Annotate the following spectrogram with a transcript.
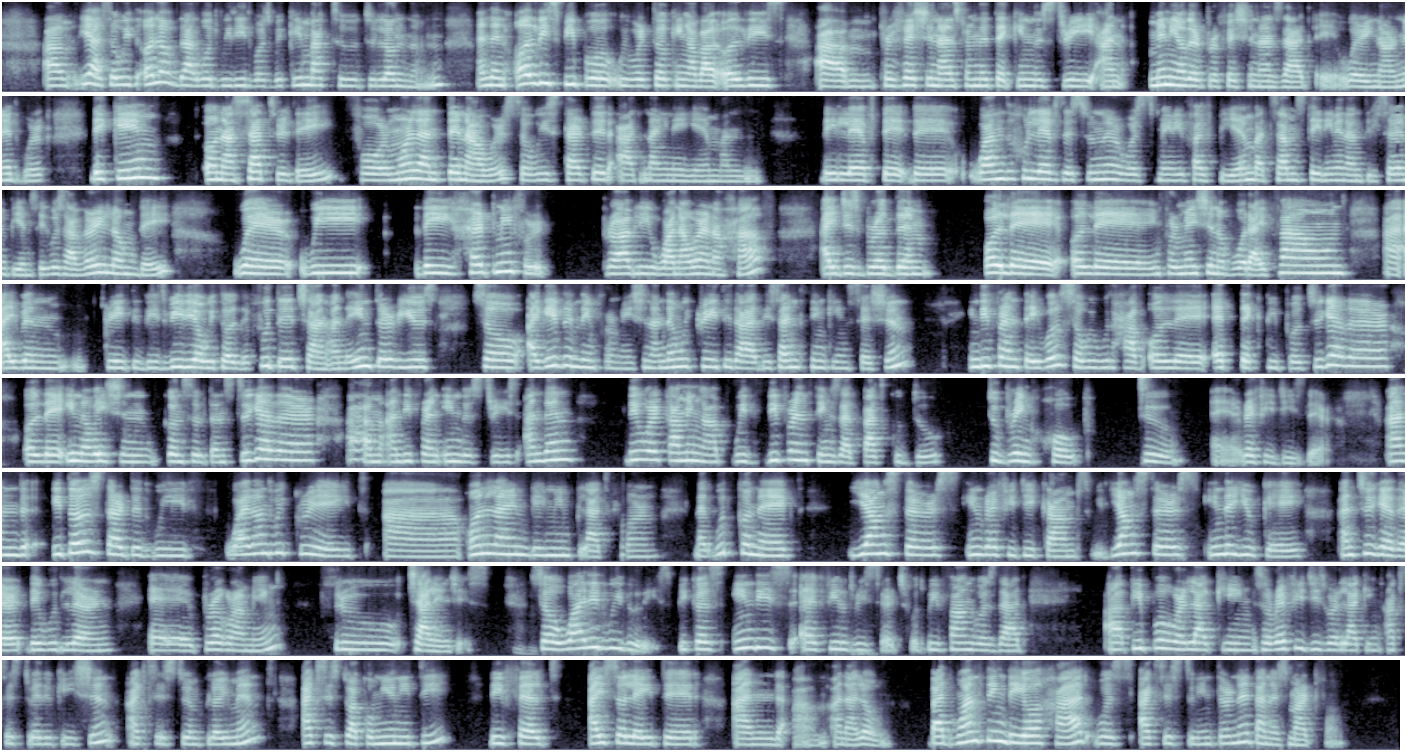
Um, yeah. So with all of that, what we did was we came back to to London, and then all these people we were talking about, all these um, professionals from the tech industry and many other professionals that uh, were in our network, they came on a Saturday for more than 10 hours. So we started at 9 a.m. and they left. The, the one who left the sooner was maybe 5 p.m., but some stayed even until 7 p.m. So it was a very long day where we they heard me for probably one hour and a half. I just brought them all the all the information of what I found. I even created this video with all the footage and, and the interviews. So I gave them the information and then we created a design thinking session in different tables. So we would have all the edtech people together, all the innovation consultants together, um, and different industries. And then they were coming up with different things that Path could do to bring hope to uh, refugees there. And it all started with why don't we create an online gaming platform that would connect youngsters in refugee camps with youngsters in the UK, and together they would learn uh, programming through challenges. Mm-hmm. So, why did we do this? Because in this uh, field research, what we found was that uh, people were lacking, so refugees were lacking access to education, access to employment, access to a community. They felt isolated and, um, and alone. But one thing they all had was access to internet and a smartphone.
